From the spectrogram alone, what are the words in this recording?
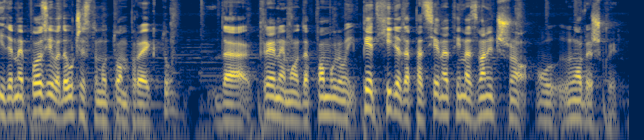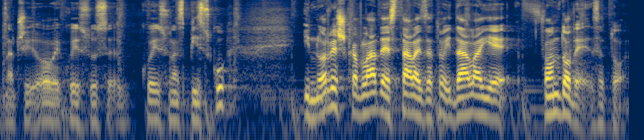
i da me poziva da učestvujem u tom projektu, da krenemo da pomognemo. 5000 pacijenata ima zvanično u Norveškoj, znači ove koji su, koji su na spisku. I norveška vlada je stala za to i dala je fondove za to.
